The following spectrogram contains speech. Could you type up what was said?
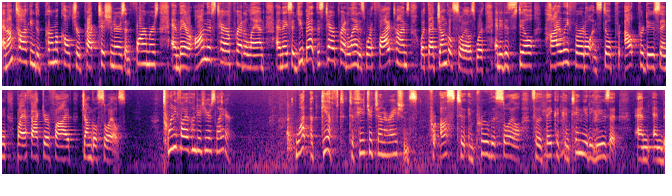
And I'm talking to permaculture practitioners and farmers, and they are on this terra preta land, and they said, you bet, this terra preta land is worth five times what that jungle soil is worth, and it is still highly fertile and still outproducing by a factor of five jungle soils. 2,500 years later. What a gift to future generations for us to improve the soil so that they could continue to use it and, and,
